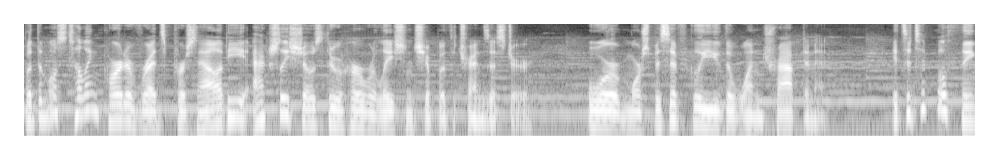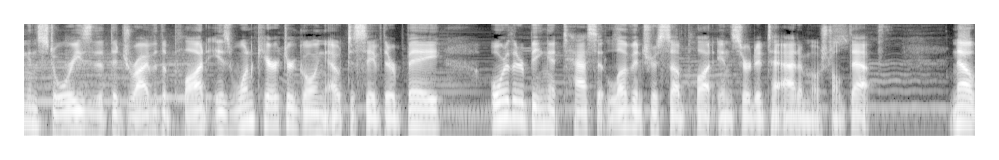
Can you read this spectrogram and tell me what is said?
But the most telling part of Red's personality actually shows through her relationship with the transistor, or more specifically, the one trapped in it. It's a typical thing in stories that the drive of the plot is one character going out to save their bay, or there being a tacit love interest subplot inserted to add emotional depth. Now,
